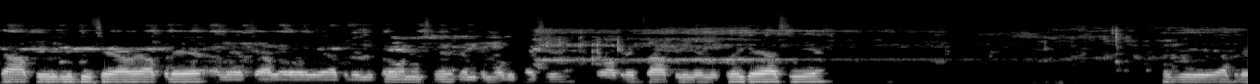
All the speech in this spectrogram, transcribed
ચા પી લીધી છે હવે આપણે અને ચાલો હવે આપણે નીકળવાનું છે કેમ કે મોડું થશે તો આપણે ચા પીને નીકળી ગયા છીએ. હજી આપણે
